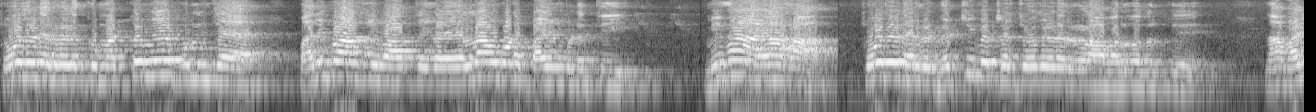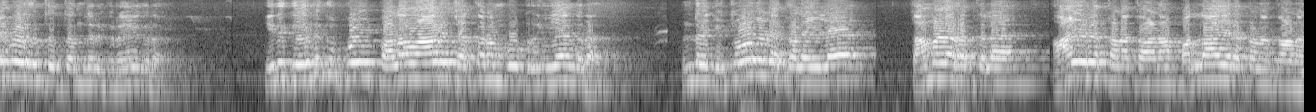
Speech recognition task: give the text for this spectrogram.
சோதிடர்களுக்கு மட்டுமே புரிஞ்ச பரிபாசை வார்த்தைகளை எல்லாம் கூட பயன்படுத்தி மிக அழகா சோதிடர்கள் வெற்றி பெற்ற ஜோதிடர்களாக வருவதற்கு நான் வழிவகுத்து தந்திருக்கிறேங்கிறார் இதுக்கு எதுக்கு போய் பலவாறு சக்கரம் போட்டுறீங்கிறார் இன்றைக்கு ஜோதிட கலையில தமிழகத்துல ஆயிரக்கணக்கான பல்லாயிரக்கணக்கான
